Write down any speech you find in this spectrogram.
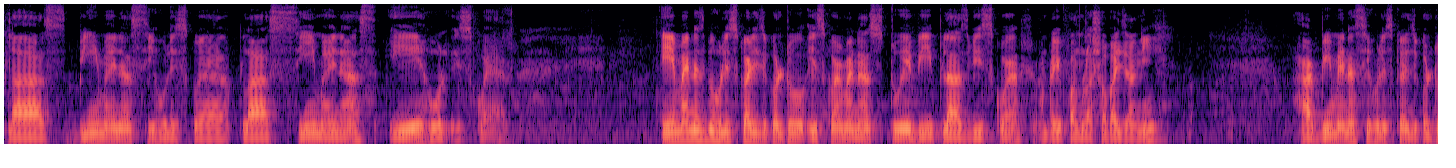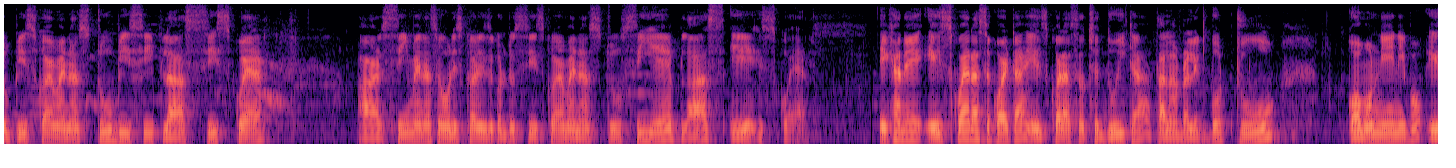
plus B minus C whole square plus C minus A whole square A minus B whole square is equal to A square minus two A B plus B square আমরা এই ফর্মুলা সবাই জানি। আর B minus C whole square is equal to B square minus two B C plus C square আর C minus A whole square is equal to C square minus two C A plus A square এখানে এ স্কোয়ার আছে কয়টা? এ স্কোয়ার আছে হচ্ছে দুইটা। তাহলে আমরা লিখব টু কমন নিয়ে নিব এ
